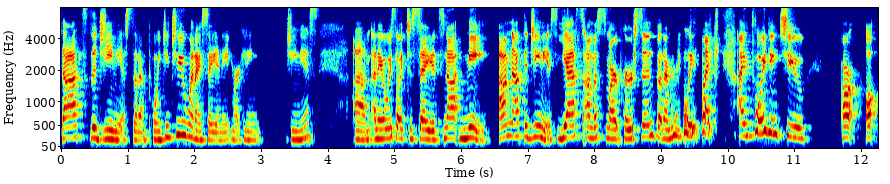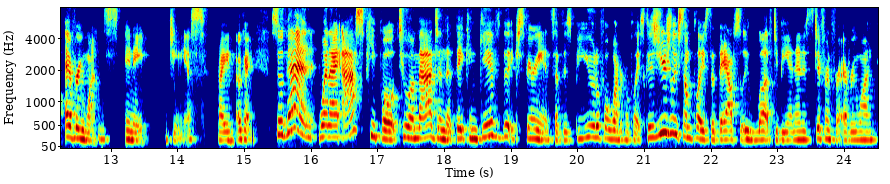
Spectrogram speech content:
That's the genius that I'm pointing to when I say innate marketing genius. Um, and I always like to say, it's not me. I'm not the genius. Yes, I'm a smart person, but I'm really like, I'm pointing to our everyone's innate genius, right? Okay. So then when I ask people to imagine that they can give the experience of this beautiful, wonderful place, because it's usually some place that they absolutely love to be in, and it's different for everyone.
